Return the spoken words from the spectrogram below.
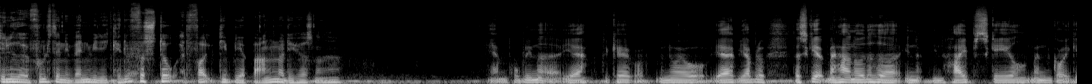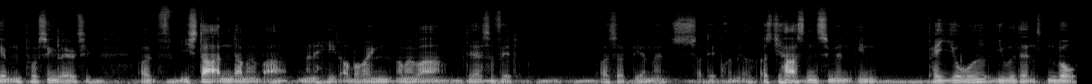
Det lyder jo fuldstændig vanvittigt. Kan du forstå, at folk de bliver bange, når de hører sådan noget her? Jamen problemet er, ja, det kan jeg godt. Men nu er jeg jo, ja, jeg blev, der sker, man har noget, der hedder en, en hype scale, man går igennem på Singularity. Og i starten, der er man bare, man er helt oppe at ringe, og man bare, det er så fedt. Og så bliver man så deprimeret. Altså de har sådan simpelthen en periode i uddannelsen, hvor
